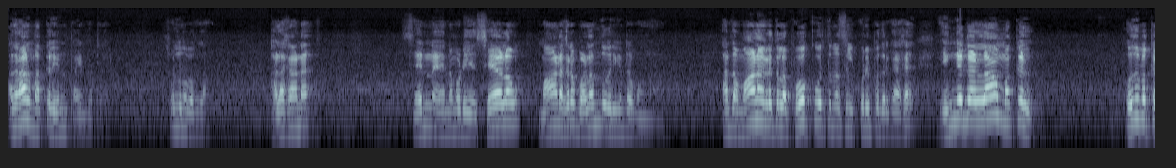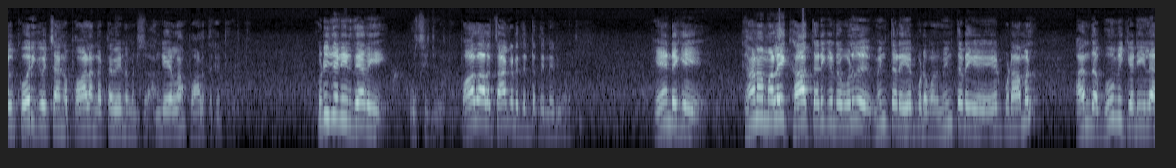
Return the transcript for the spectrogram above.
அதனால் மக்கள் என்ன பயன்பெற்றார் சொல்லுங்கள் பார்க்கலாம். அழகான சென்னை நம்முடைய சேலம் மாநகரம் வளர்ந்து வருகின்ற மாநகரம் அந்த மாநகரத்தில் போக்குவரத்து நெரிசல் குறைப்பதற்காக எங்கெங்கெல்லாம் மக்கள் பொதுமக்கள் கோரிக்கை வச்சாங்க பாலம் கட்ட வேண்டும் என்று சொல்லி அங்கெல்லாம் பாலத்தை கட்டி கொடுத்தோம். குடித தேவையை பூர்த்தி செஞ்சு கொடுத்தோம். பாதாள சாக்கடை திட்டத்தை நெறிப்படுத்தும் ஏண்டைக்கு கனமழை காத்தடிக்கின்ற பொழுது மின்தடை ஏற்படும். அந்த மின்தடை ஏற்படாமல் அந்த பூமிக்கு அடியில்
